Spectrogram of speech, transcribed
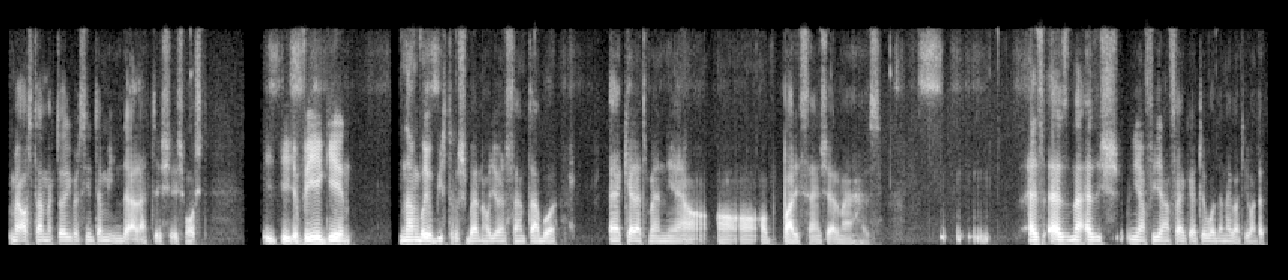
Mert aztán meg tulajdonképpen szinte minden lett, és, és most így, így a végén nem vagyok biztos benne, hogy önszentából el kellett mennie a, a, a Paris Saint-Germainhez. Ez, ez, ne, ez is ilyen figyelemfelkeltő volt, de negatívan. Tehát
